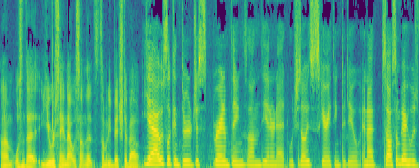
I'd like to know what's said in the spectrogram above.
Um, wasn't that you were saying that was something that somebody bitched about? Yeah, I was looking through just random things on the internet, which is always a scary thing to do. And I saw some guy who was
